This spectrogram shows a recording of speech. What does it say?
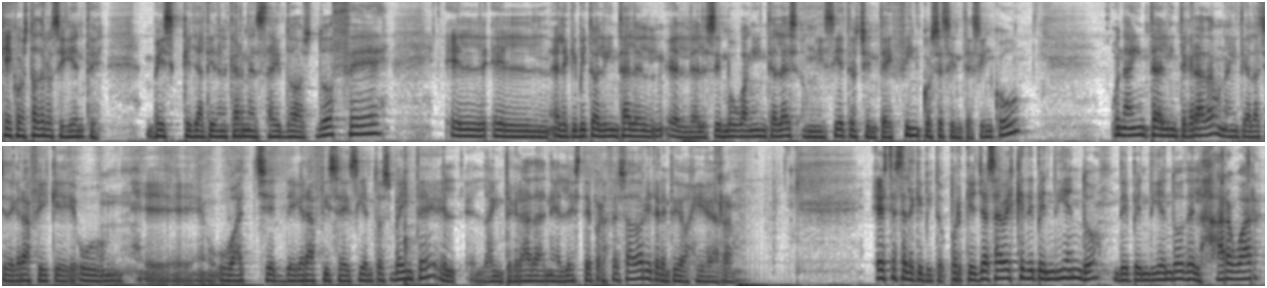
que consta de lo siguiente. Veis que ya tiene el kernel 6.2.12. El, el, el, equipito del Intel, el, el, Limbo One Intel es un i7-8565U. Una Intel integrada, una Intel HD Graphic, un eh, UHD Graphic 620, la integrada en el este procesador y 32 GB. Este es el equipito, porque ya sabéis que dependiendo, dependiendo del hardware,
